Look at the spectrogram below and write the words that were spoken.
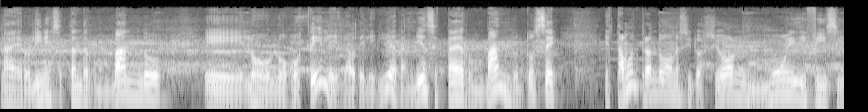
las aerolíneas se están derrumbando, eh, los hoteles, la hotelería también se está derrumbando. Entonces, estamos entrando a una situación muy difícil.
